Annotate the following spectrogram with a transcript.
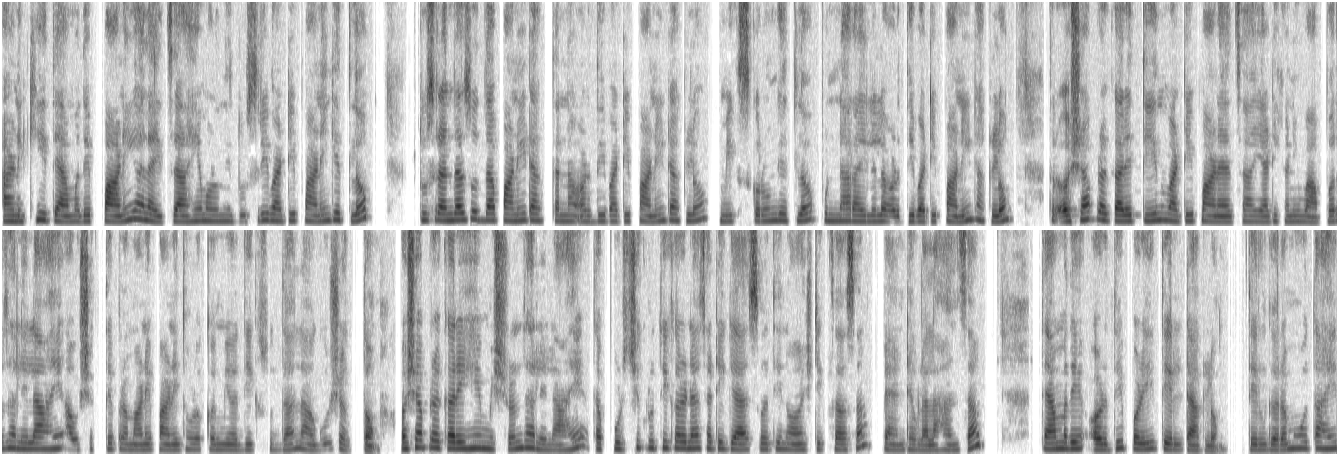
आणखी त्यामध्ये पाणी घालायचं आहे म्हणून दुसरी वाटी पाणी घेतलं. दुसऱ्यांदा सुद्धा पाणी टाकताना अर्धी वाटी पाणी टाकलं मिक्स करून घेतलं पुन्हा राहिलेलं अर्धी वाटी पाणी टाकलं. तर अशा प्रकारे तीन वाटी पाण्याचा या ठिकाणी वापर झालेला आहे. आवश्यकतेप्रमाणे पाणी थोडं कमी अधिक सुद्धा लागू शकतं. अशा प्रकारे हे मिश्रण झालेलं आहे. आता पुढची कृती करण्यासाठी गॅसवरती नॉनस्टिकचा असा पॅन ठेवला लहानसा. त्यामध्ये अर्धी पळी तेल टाकलं. तेल गरम होत आहे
